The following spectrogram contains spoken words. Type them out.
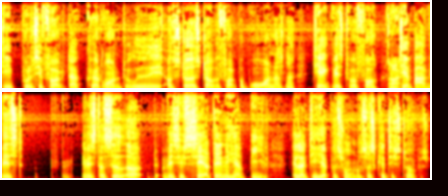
de politifolk, der har kørt rundt ude i, og stået og stoppet folk på broerne og sådan noget, de har ikke vidst, hvorfor. Nej. De har bare vidst, hvis der sidder, hvis I ser denne her bil, eller de her personer, så skal de stoppes.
